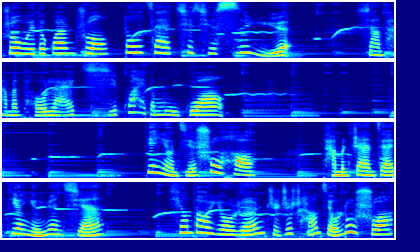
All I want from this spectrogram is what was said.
周围的观众都在窃窃私语，向他们投来奇怪的目光。电影结束后，他们站在电影院前，听到有人指着长颈鹿说：“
